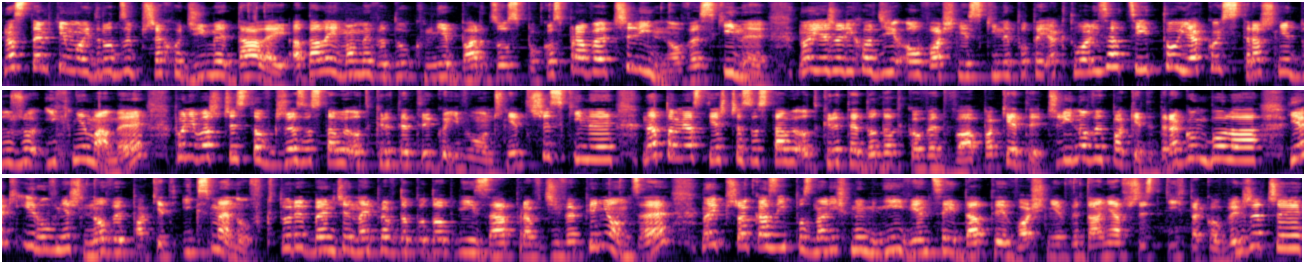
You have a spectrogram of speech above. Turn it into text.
Następnie, moi drodzy, przechodzimy dalej, a dalej mamy według mnie bardzo spoko sprawę, czyli nowe skiny. No jeżeli chodzi o właśnie skiny po tej aktualizacji, to jakoś strasznie dużo ich nie mamy, ponieważ czysto w grze zostały odkryte tylko i wyłącznie trzy skiny, natomiast jeszcze zostały odkryte dodatkowe dwa pakiety, czyli nowy pakiet Dragon Balla, jak i również nowy pakiet X-Menów, który będzie najprawdopodobniej za prawdziwe pieniądze. No i przy okazji poznaliśmy mniej więcej daty właśnie wydania wszystkich takowych rzeczy.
